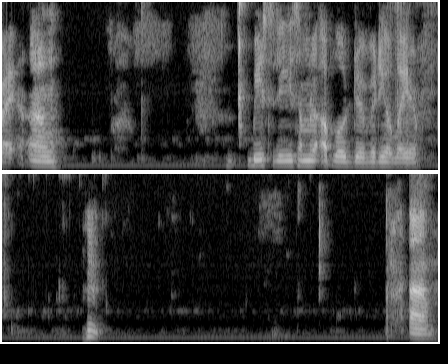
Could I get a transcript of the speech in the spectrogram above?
Right. Um. Beasties. I'm gonna upload their video later. Hmm. um.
